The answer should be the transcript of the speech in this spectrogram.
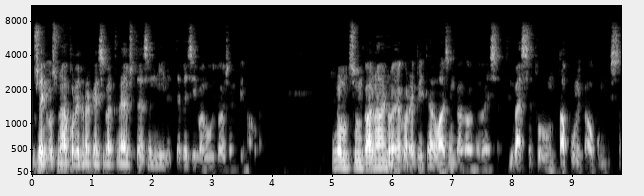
Useinkos naapurit rakensivat räystäänsä niin, että vesi valui toisen pihalle. En ollut suinkaan ainoa, joka repi tällaisen katon hyvässä, hyvässä Turun tapulikaupungissa.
